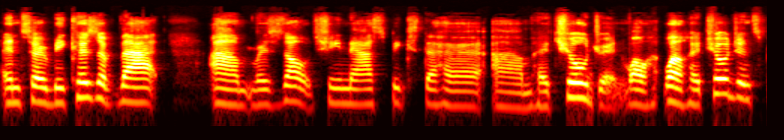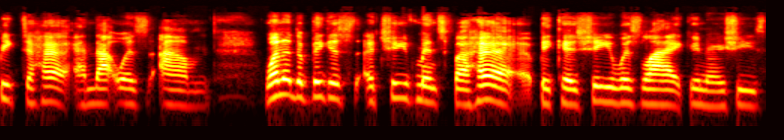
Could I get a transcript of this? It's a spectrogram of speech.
And so, because of that, um, result, she now speaks to her um, her children. Well, well, her children speak to her, and that was um, one of the biggest achievements for her because she was like, you know, she's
